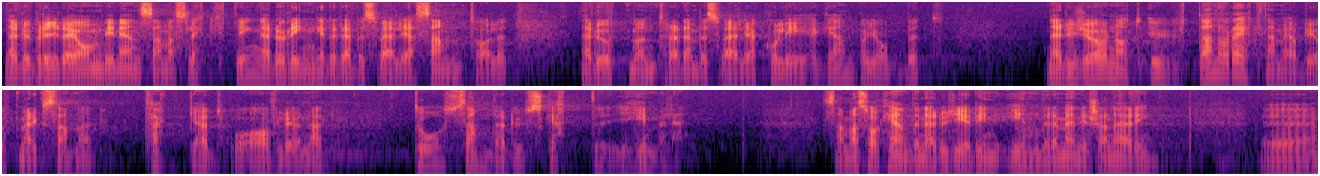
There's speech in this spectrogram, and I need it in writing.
när du bryr dig om din ensamma släkting, när du ringer det där besvärliga samtalet, när du uppmuntrar den besvärliga kollegan på jobbet, när du gör något utan att räkna med att bli uppmärksammad, tackad och avlönad, då samlar du skatter i himmelen. Samma sak händer när du ger din inre människa näring. Eh,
